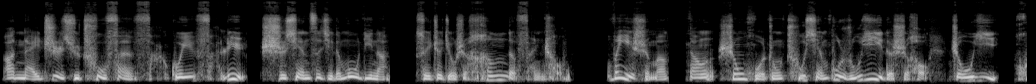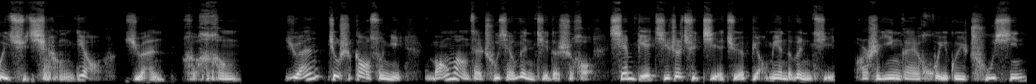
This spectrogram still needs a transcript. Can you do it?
啊，乃至去触犯法规法律，实现自己的目的呢？所以这就是亨的范畴。为什么当生活中出现不如意的时候，周易会去强调圆和亨？圆就是告诉你，往往在出现问题的时候，先别急着去解决表面的问题，而是应该回归初心，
